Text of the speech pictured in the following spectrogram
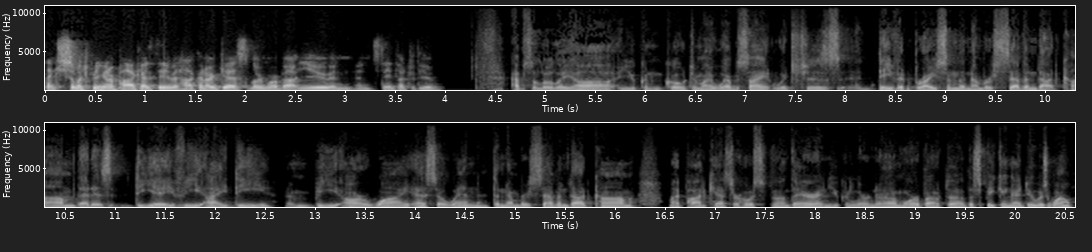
thank you so much for being on our podcast, David. How can our guests learn more about you and, and stay in touch with you? Absolutely. Uh, you can go to my website, which is David Bryson, the number seven.com. That is D A V I D B R Y S O N, the number seven.com. My podcasts are hosted on there, and you can learn uh, more about uh, the speaking I do as well.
